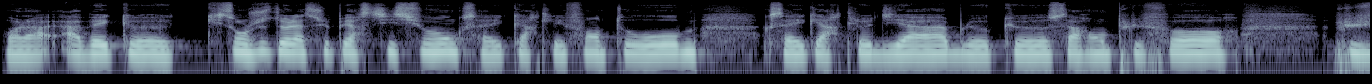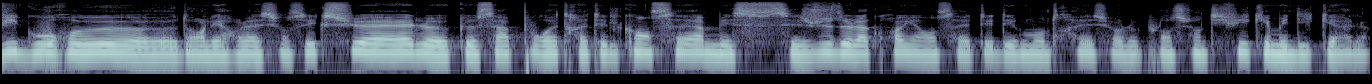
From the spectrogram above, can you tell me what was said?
voilà, avec, euh, qui sont juste de la superstition, que ça écarte les fantômes, que ça écarte le diable, que ça rend plus fort, plus vigoureux euh, dans les relations sexuelles, que ça pourrait traiter le cancer, mais c'est juste de la croyance, ça a été démontré sur le plan scientifique et médical.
